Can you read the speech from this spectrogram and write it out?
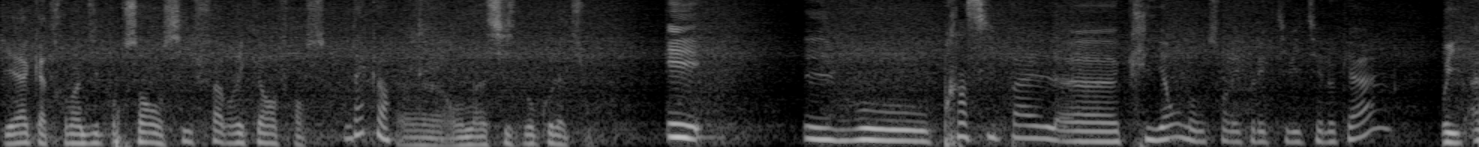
qui est à 90% aussi fabriqué en France. D'accord. Euh, on insiste beaucoup là-dessus. Et vos principaux euh, clients donc, sont les collectivités locales. Oui, À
